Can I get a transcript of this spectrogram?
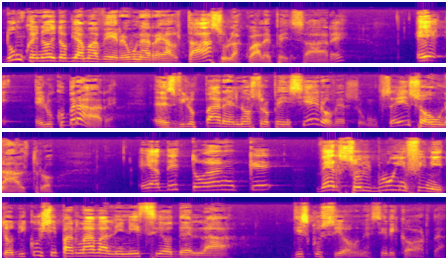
Dunque noi dobbiamo avere una realtà sulla quale pensare e elucubrare, e sviluppare il nostro pensiero verso un senso o un altro. E ha detto anche verso il blu infinito di cui si parlava all'inizio della discussione, si ricorda.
